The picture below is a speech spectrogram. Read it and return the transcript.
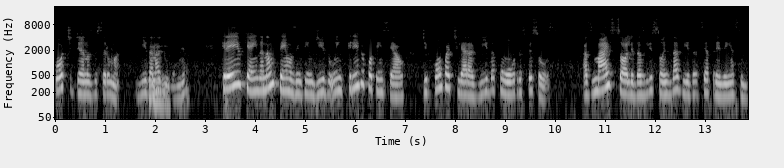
cotidianas do ser humano, vida uhum. na vida, né? Creio que ainda não temos entendido o incrível potencial de compartilhar a vida com outras pessoas. As mais sólidas lições da vida se aprendem assim.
